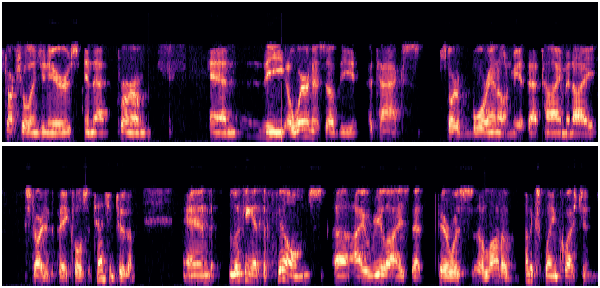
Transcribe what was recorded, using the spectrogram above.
structural engineers in that firm, and the awareness of the attacks sort of bore in on me at that time, and I started to pay close attention to them. And looking at the films, uh, I realized that there was a lot of unexplained questions.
